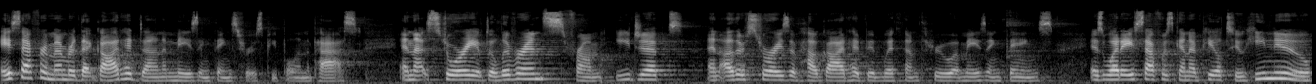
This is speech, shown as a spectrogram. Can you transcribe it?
Asaph remembered that God had done amazing things for his people in the past. And that story of deliverance from Egypt and other stories of how God had been with them through amazing things is what Asaph was going to appeal to. He knew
